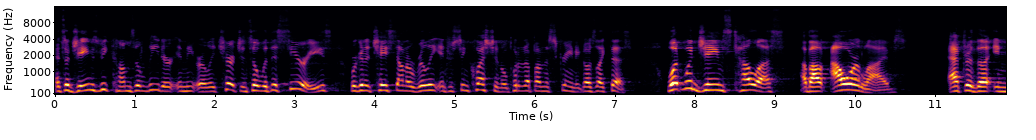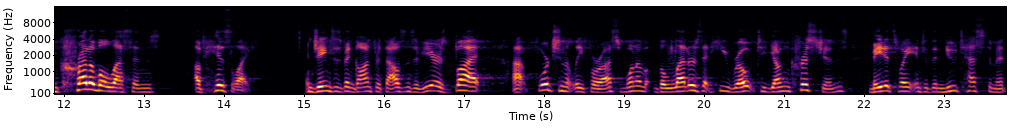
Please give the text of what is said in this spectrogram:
And so James becomes a leader in the early church. And so with this series, we're going to chase down a really interesting question. We'll put it up on the screen. It goes like this What would James tell us about our lives after the incredible lessons of his life? And James has been gone for thousands of years, but uh, fortunately for us, one of the letters that he wrote to young Christians made its way into the New Testament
